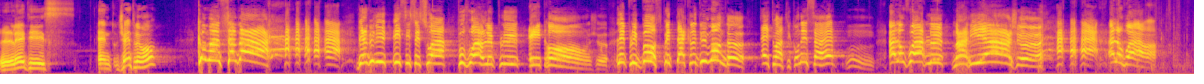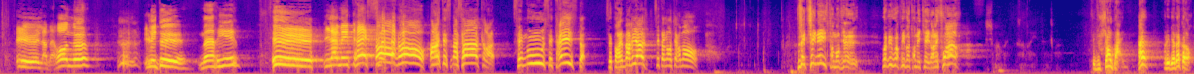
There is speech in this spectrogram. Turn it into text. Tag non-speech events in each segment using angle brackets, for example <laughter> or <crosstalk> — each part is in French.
Ladies and gentlemen, comment ça va? <laughs> Bienvenue ici ce soir pour voir le plus étrange, les plus beaux spectacles du monde. Et toi, tu connais ça, hein? Hmm. Allons voir le mariage. <laughs> Allons voir. Et la baronne, les deux mariés et la maîtresse. Oh non Arrêtez ce massacre. C'est mou, c'est triste. C'est pas un mariage, c'est un enterrement. Vous êtes sinistre, mon vieux. Où avez-vous appris votre métier? Dans les foires? C'est du champagne, hein? On est bien d'accord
